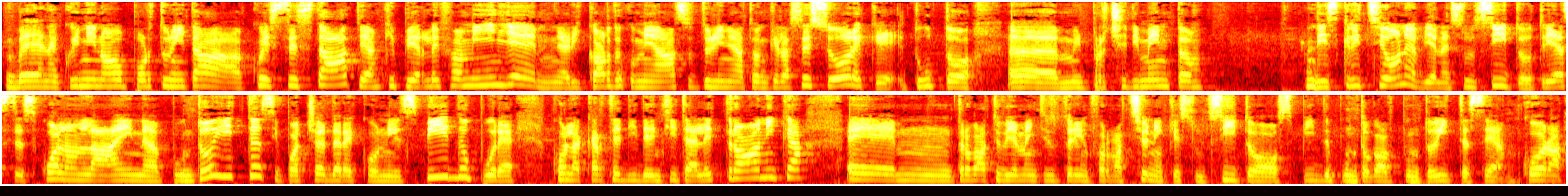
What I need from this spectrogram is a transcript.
Bene, quindi nuova opportunità quest'estate anche per le famiglie. Ricordo come ha sottolineato anche l'assessore che tutto ehm, il procedimento L'iscrizione avviene sul sito triestescuolaonline.it, si può accedere con il SPID oppure con la carta d'identità elettronica. E, mh, mm, trovate ovviamente tutte le informazioni anche sul sito speed.gov.it se ancora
